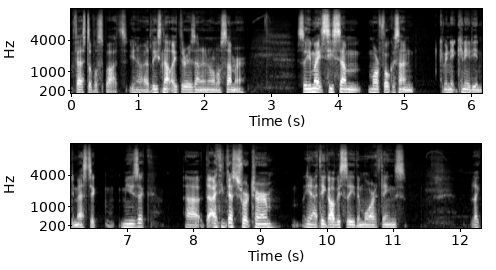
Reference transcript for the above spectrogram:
festival spots. You know, at least not like there is on a normal summer. So you might see some more focus on Canadian domestic music. Uh, I think that's short term. You know, I think obviously the more things like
